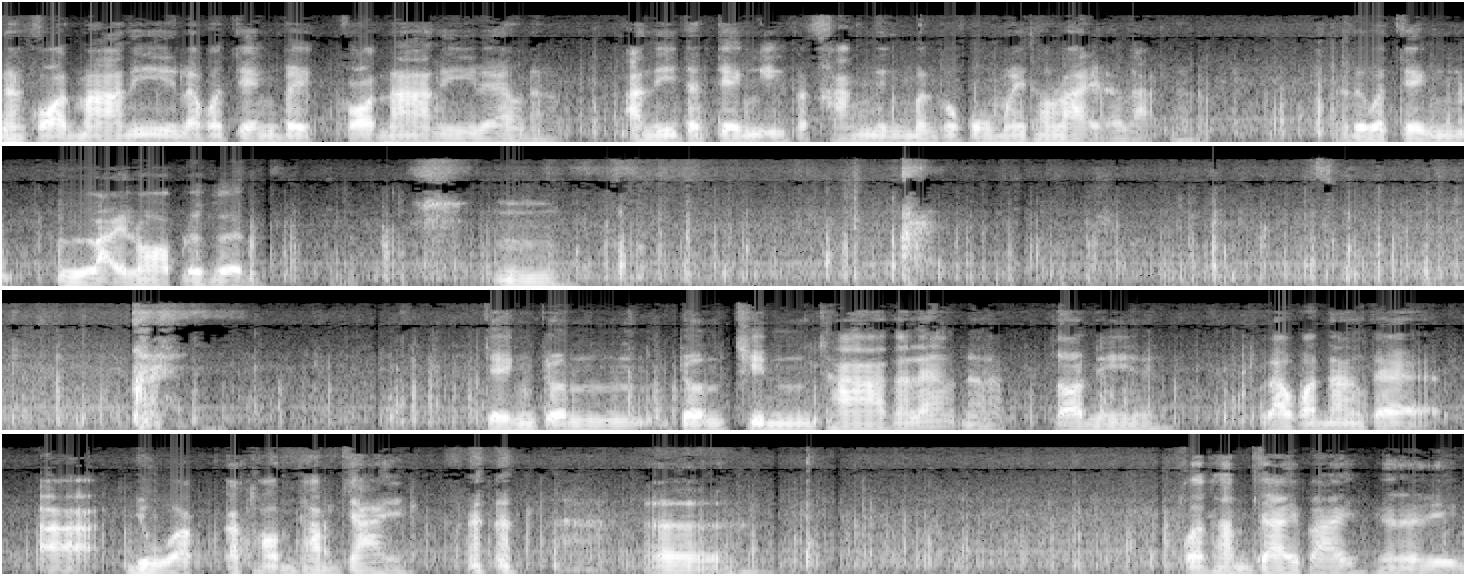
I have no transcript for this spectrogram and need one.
นะก่อนมานี่เราก็เจ๊งไปก่อนหน้านี้แล้วนะครับ อันนี้จะเจ๊งอีกสักครั้งหนึ่งมันก็คงไม่เท่าไหร่แล้วล่ะนะครับเรียกว่าเจ๊งหลายรอบเหลือเกิน อืมเจ๋งจนจนชินชาซะแล้วนะครับ ตอนนี้ เราก็นั่งแต่ อ่า อยู่กับกระท่อมทำใจ เออ ก็ทำใจไปแค่นั้นเอง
